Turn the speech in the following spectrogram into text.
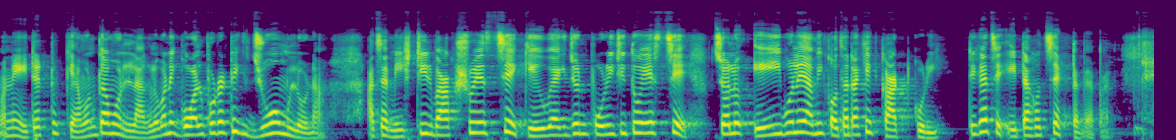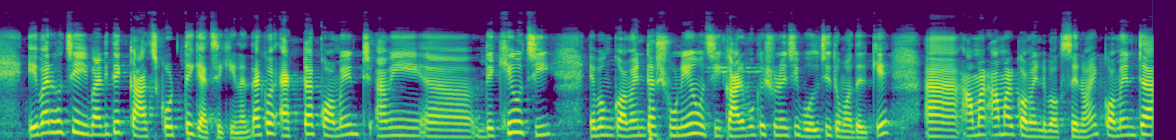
মানে এটা একটু কেমন কেমন লাগল মানে গল্পটা ঠিক জমলো না। আচ্ছা মিষ্টির বাক্স এসছে, কেউ একজন পরিচিত এসছে, চলো এই বলে আমি কথাটাকে কাট করি। ঠিক আছে? এটা হচ্ছে একটা ব্যাপার। এবার হচ্ছে এই বাড়িতে কাজ করতে গেছে কিনা? দেখো, একটা কমেন্ট আমি দেখেওছি এবং কমেন্টটা শুনেওছি, কার মুখে শুনেছি বলছি তোমাদেরকে। আমার আমার কমেন্ট বক্সে নয়। কমেন্টটা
